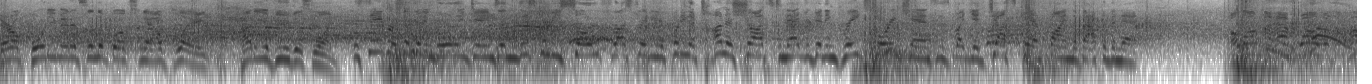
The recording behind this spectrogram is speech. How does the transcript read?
Cheryl, 40 minutes in the books now played. How do you view this one? The Sabres are getting goalie, James, and this can be so frustrating. You're putting a ton of shots to net. You're getting great scoring chances, but you just can't find the back of the net. Along the half wall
